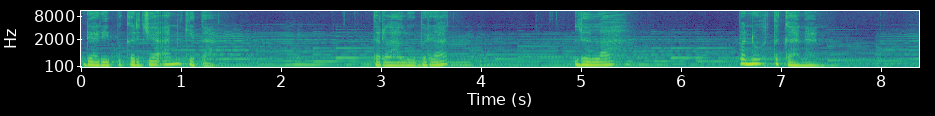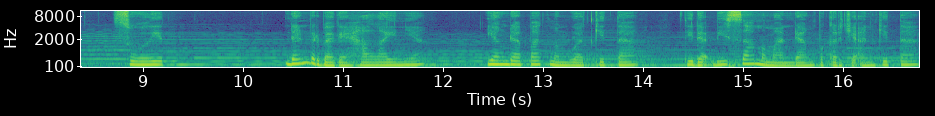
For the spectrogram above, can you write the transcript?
dari pekerjaan kita. Terlalu berat, lelah, penuh tekanan, sulit, dan berbagai hal lainnya yang dapat membuat kita tidak bisa memandang pekerjaan kita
